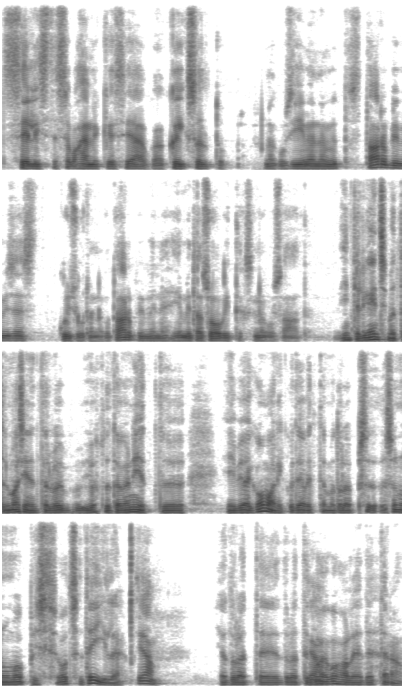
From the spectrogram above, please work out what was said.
sellistesse vahemikesse jääb ka, kõik sõltub, nagu Siim enne ütles, tarbimisest, kui suur on nagu tarbimine ja mida soovitakse nagu saada intelligentsematel masinatel võib juhtuda ka nii, et äh, ei peagi omanikku teavitama, tuleb sõnum hoopis otse teile. ja tulete, tulete ja. kohe kohale ja teete ära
